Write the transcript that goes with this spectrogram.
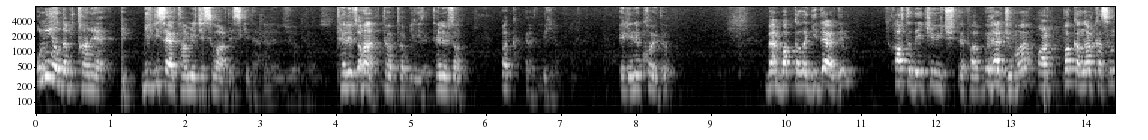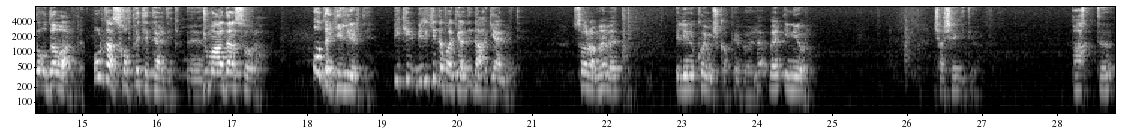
Onun yanında bir tane bilgisayar tamircisi vardı eskide. Televizyon. Televizyon, ha tabii tabii bilgisayar, televizyon. Bak, evet biliyorum. Elini koydu. Ben bakkala giderdim. Haftada 2-3 defa, bu her cuma bakkalın arkasında oda vardı. Orada sohbet ederdik e, cumadan sonra. O da gelirdi. Bir, iki- bir iki defa geldi, daha gelmedi. Sonra Mehmet elini koymuş kapıya böyle, ben iniyorum. Çarşıya gidiyorum. Baktı,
